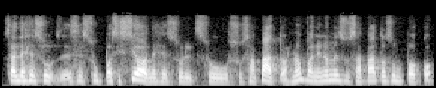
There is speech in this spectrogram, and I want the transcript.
sea, desde su, desde su posición, desde sus zapatos, ¿no? Poniéndome en sus zapatos un poco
